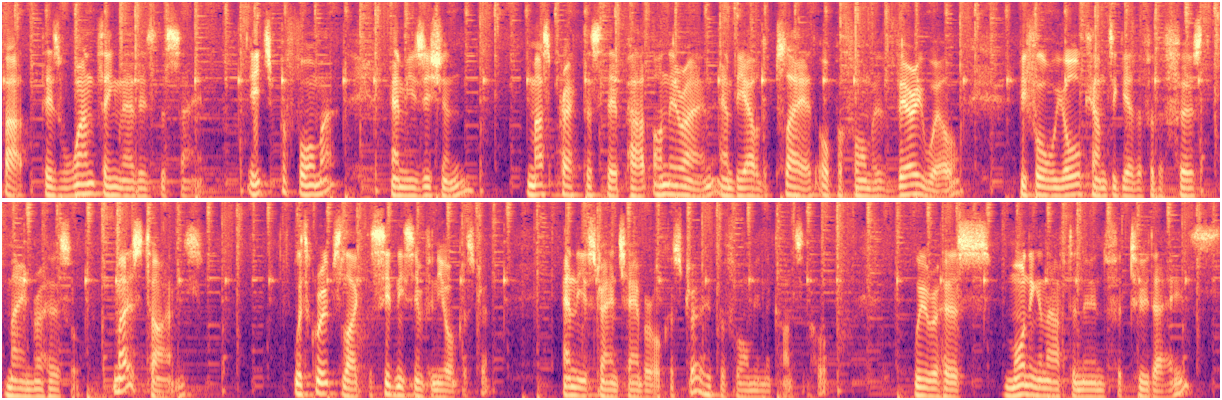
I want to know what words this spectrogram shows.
But there's one thing that is the same. Each performer and musician must practice their part on their own and be able to play it or perform it very well before we all come together for the first main rehearsal. Most times, with groups like the Sydney Symphony Orchestra and the Australian Chamber Orchestra, who perform in the concert hall, we rehearse morning and afternoon for two days.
